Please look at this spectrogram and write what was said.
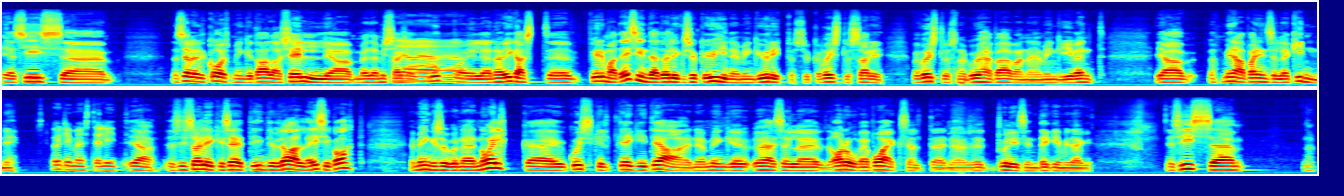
ja siis äh, no seal olid koos mingid a la Shell ja ma ei tea, mis asjad, Lukoil ja no igast firmade esindajad, oligi niisugune ühine mingi üritus, niisugune võistlussari või võistlus nagu ühepäevane ja mingi event. ja noh, mina panin selle kinni õlimeeste liit. jaa, ja siis oligi see, et individuaalne esikoht mingisugune nolk äh, kuskilt, keegi ei tea, on ju, mingi ühe selle Aruvee poeg sealt, on ju, tuli siin, tegi midagi. ja siis äh, noh,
